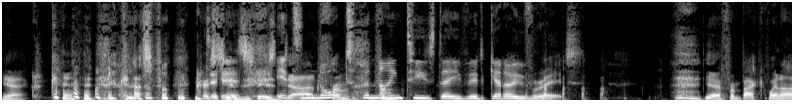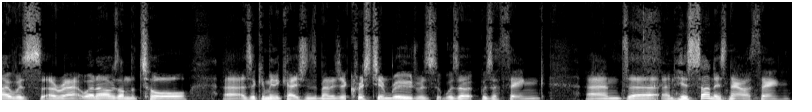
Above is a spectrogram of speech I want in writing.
Yeah, Casper, Christian's his it's dad. It's not from, the from... 90s, David. Get over it. yeah, from back when I was around, when I was on the tour uh, as a communications manager, Christian Ruud was was a was a thing, and uh, and his son is now a thing,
